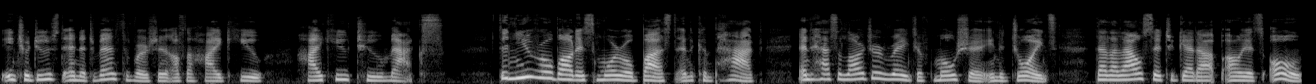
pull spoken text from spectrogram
introduced an advanced version of the HyQ, HyQ 2 Max. The new robot is more robust and compact and has a larger range of motion in the joints that allows it to get up on its own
